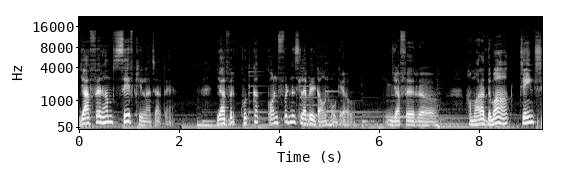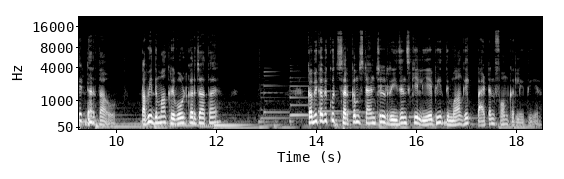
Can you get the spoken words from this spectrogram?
या फिर हम सेफ़ खेलना चाहते हैं, या फिर खुद का कॉन्फिडेंस लेवल डाउन हो गया हो, या फिर हमारा दिमाग चेंज से डरता हो, तभी दिमाग रिवोल्ट कर जाता है। कभी कभी कुछ सरकमस्टेंशियल रीजंस के लिए भी दिमाग एक पैटर्न फॉर्म कर लेती है।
